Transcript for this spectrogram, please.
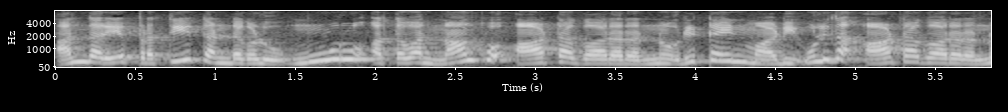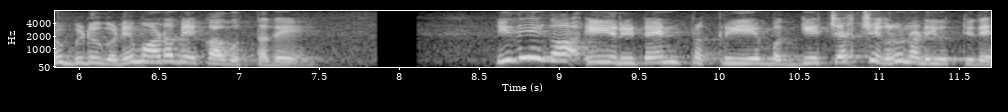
ಅಂದರೆ ಪ್ರತಿ ತಂಡಗಳು ಮೂರು ಅಥವಾ ನಾಲ್ಕು ಆಟಗಾರರನ್ನು ರಿಟೈನ್ ಮಾಡಿ ಉಳಿದ ಆಟಗಾರರನ್ನು ಬಿಡುಗಡೆ ಮಾಡಬೇಕಾಗುತ್ತದೆ. ಇದೀಗ ಈ ರಿಟೈನ್ ಪ್ರಕ್ರಿಯೆ ಬಗ್ಗೆ ಚರ್ಚೆಗಳು ನಡೆಯುತ್ತಿದೆ.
